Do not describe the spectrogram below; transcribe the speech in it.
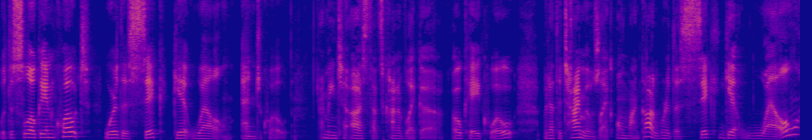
with the slogan, quote, where the sick get well, end quote. I mean, to us, that's kind of like a okay quote, but at the time it was like, oh my God, where the sick get well?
